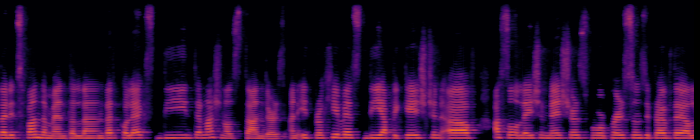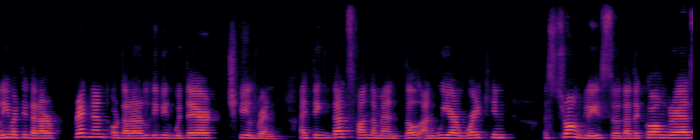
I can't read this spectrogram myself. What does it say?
that it's fundamental and that collects the international standards and it prohibits the application of isolation measures for persons deprived of their liberty that are pregnant or that are living with their children. I think that's fundamental and we are working strongly so that the Congress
